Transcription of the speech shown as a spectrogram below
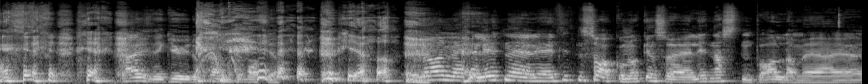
Herregud, og frem og tilbake. ja. Men eh, en liten, en liten sak om noen som er litt nesten på alder med eh,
